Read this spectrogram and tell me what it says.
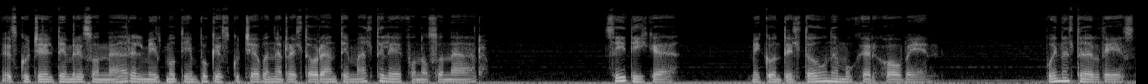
Escuché el timbre sonar al mismo tiempo que escuchaba en el restaurante más teléfono sonar. Sí, diga, me contestó una mujer joven. Buenas tardes,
